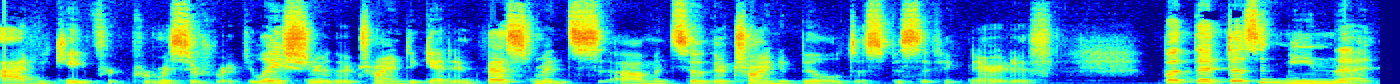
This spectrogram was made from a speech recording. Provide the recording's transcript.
advocate for permissive regulation or they're trying to get investments. Um, and so they're trying to build a specific narrative. But that doesn't mean that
